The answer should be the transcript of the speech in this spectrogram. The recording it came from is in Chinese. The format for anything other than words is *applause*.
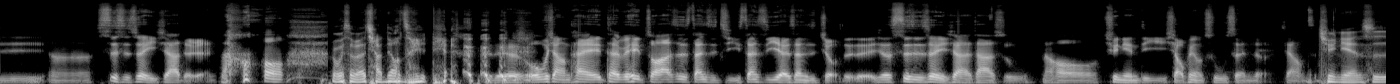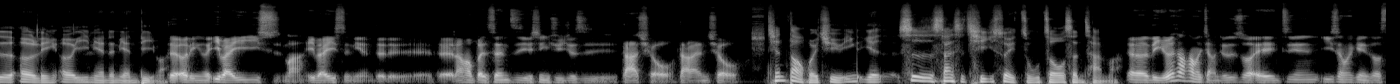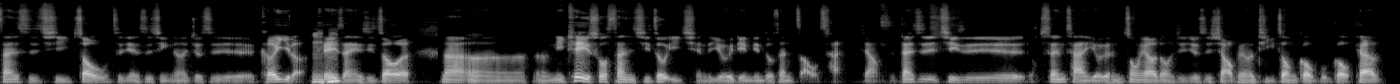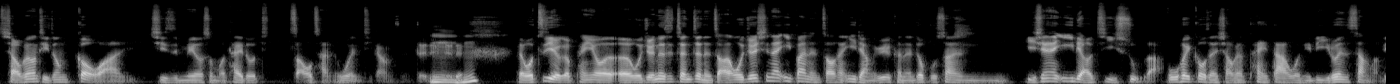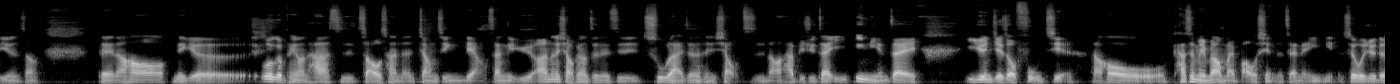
呃四十岁以下的人，然后。*laughs* 为什么要强调这一点？*laughs* 对对，我不想太太被抓是三十几、三十一还是三十九，对不对？就四十岁以下的大叔，然后去年底小朋友出生的这样子。去年是二零二一年的年底嘛？对，二零二一百一十嘛，一百一十年，对对对对。然后本身自己的兴趣就是打球、打篮球。先倒回去，应也是三十七岁足周生产嘛？呃，理论上他们讲就是说，哎，之前医生会跟你说，三十七周这件事情呢，就是可以了，可以三十七周了。那嗯。嗯嗯，你可以说三十七周以前的有一点点都算早产这样子，但是其实生产有一个很重要的东西，就是小朋友体重够不够。他小朋友体重够啊，其实没有什么太多早产的问题这样子。对对对对，我自己有个朋友，呃，我觉得那是真正的早产。我觉得现在一般人早产一两个月可能都不算，以现在医疗技术啦，不会构成小朋友太大问题。理论上啊，理论上。对，然后那个我有个朋友，他是早产了将近两三个月，啊，那个小朋友真的是出来真的很小只，然后他必须在一一年在医院接受复健，然后他是没办法买保险的，在那一年，所以我觉得，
